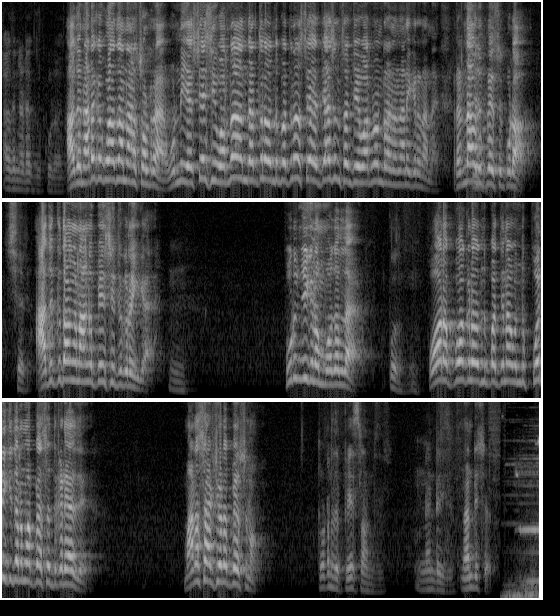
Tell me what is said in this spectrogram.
அது நடக்கக்கூடாது. அது நடக்கக்கூடாதான் நான் சொல்றேன். ஒன்னு எஸ்எஸ்சி வரணும் அந்த இடத்துல வந்து பார்த்தீங்கன்னா ஜேசன் சஞ்சய் வரணும்னு நான் நினைக்கிறேன் நான். ரெண்டாவது பிளேஸ் கூட. சரி. அதுக்கு தாங்க நாங்க பேசிட்டு இருக்கிறோம் இங்க. புரிஞ்சுக்கணும் முதல்ல. போகிற போக்கில் வந்து பார்த்தீங்கன்னா வந்து பொறுக்கித்தனமாக பேசுறது கிடையாது. மனசாட்சியோட பேசணும். தொடர்ந்து பேசலாம் சார். நன்றி சார். நன்றி சார்.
